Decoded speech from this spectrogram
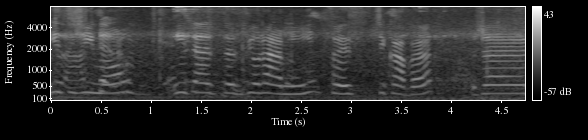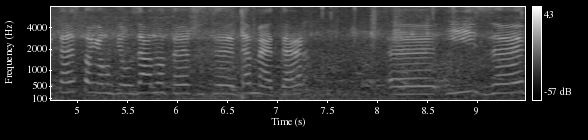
i z zimą, i też ze zbiorami, co jest ciekawe, że często ją wiązano też z Demeter i z,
